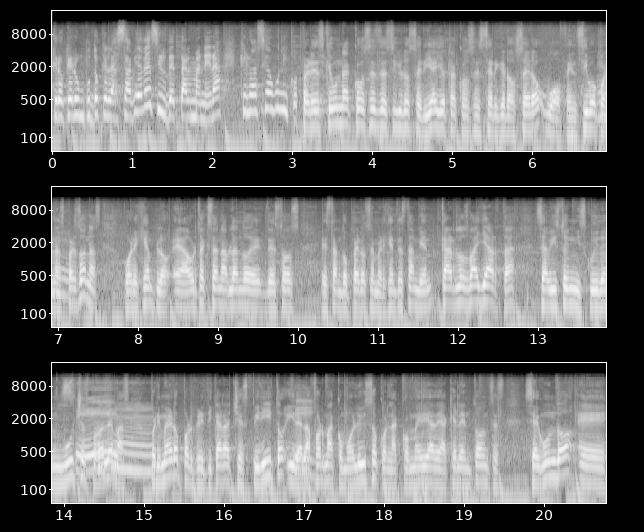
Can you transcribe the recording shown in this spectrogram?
Creo que era un punto que las sabía decir de tal manera que lo hacía único. Pero también. es que una cosa es decir grosería y otra cosa es ser grosero u ofensivo con las personas. Por ejemplo, eh, ahorita que están hablando de, de estos estandoperos emergentes también, Carlos Vallarta se ha visto inmiscuido en muchos Sí. problemas. Primero, por criticar a Chespirito y de la forma como lo hizo con la comedia de aquel entonces. Segundo, eh,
